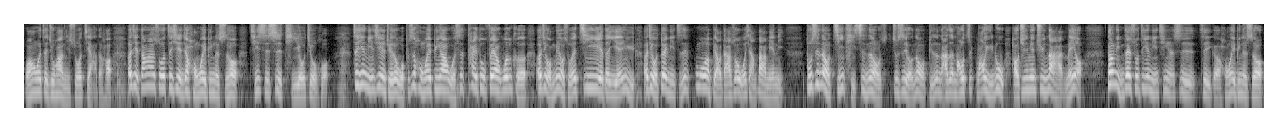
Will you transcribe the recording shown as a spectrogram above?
王宏威这句话你说假的哈，而且当他说这些人叫红卫兵的时候，其实是提油救火。这些年轻人觉得我不是红卫兵啊，我是态度非常温和，而且我没有所谓激烈的言语，而且我对你只是默默表达说我想罢免你，不是那种集体式那种，就是有那种，比如说拿着毛毛雨露好去那边去呐喊，没有。当你们在说这些年轻人是这个红卫兵的时候，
